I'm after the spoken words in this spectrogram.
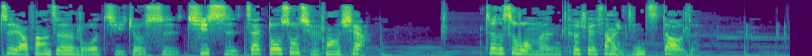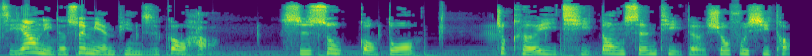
治疗方针的逻辑就是，其实，在多数情况下，这个是我们科学上已经知道的，只要你的睡眠品质够好，时数够多，就可以启动身体的修复系统。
